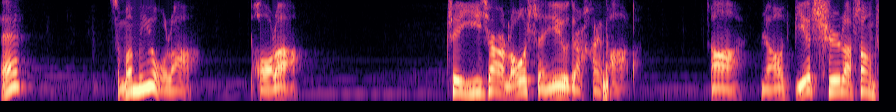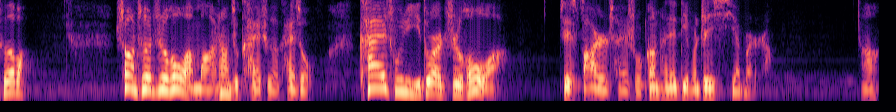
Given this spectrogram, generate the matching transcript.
哎，怎么没有了？跑了？这一下老沈也有点害怕了啊，然后别吃了，上车吧。上车之后啊，马上就开车开走。开出去一段之后啊，这仨人才说：“刚才那地方真邪门啊！”啊！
